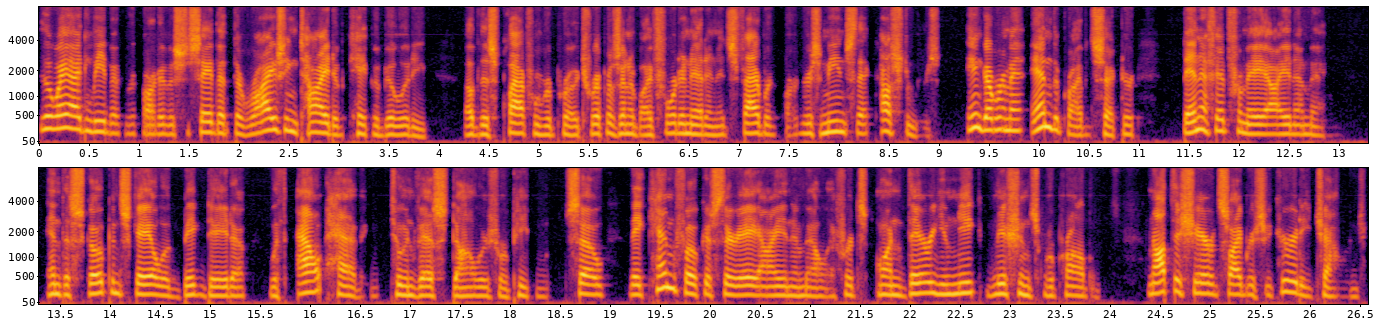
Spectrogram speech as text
the way I'd leave it, Ricardo, is to say that the rising tide of capability of this platform approach represented by Fortinet and its fabric partners means that customers in government and the private sector benefit from AI and ML and the scope and scale of big data without having to invest dollars or people. So they can focus their AI and ML efforts on their unique missions or problems, not the shared cybersecurity challenge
